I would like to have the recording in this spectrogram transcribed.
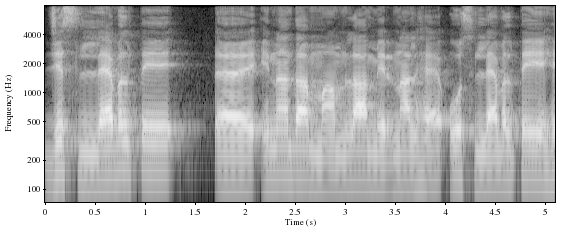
ਜਿਸ ਲੈਵਲ ਤੇ ਇਹਨਾਂ ਦਾ ਮਾਮਲਾ ਮੇਰੇ ਨਾਲ ਹੈ, ਉਸ ਲੈਵਲ ਤੇ ਇਹ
